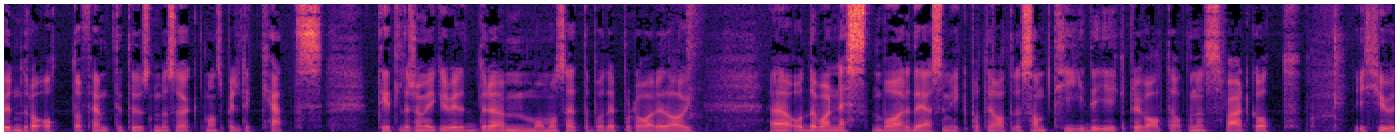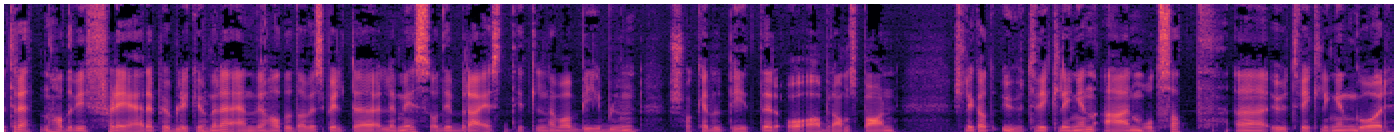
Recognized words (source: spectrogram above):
158 000 besøkte. Man spilte Cats, titler som vi ikke ville drømme om å sette på repertoaret i dag. Eh, og det var nesten bare det som gikk på teatret. Samtidig gikk privatteatrene svært godt. I 2013 hadde vi flere publikummere enn vi hadde da vi spilte Le Mis, og de breieste titlene var Bibelen, Shockheaded Peter og Abrahams barn. Slik at utviklingen er motsatt. Eh, utviklingen går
